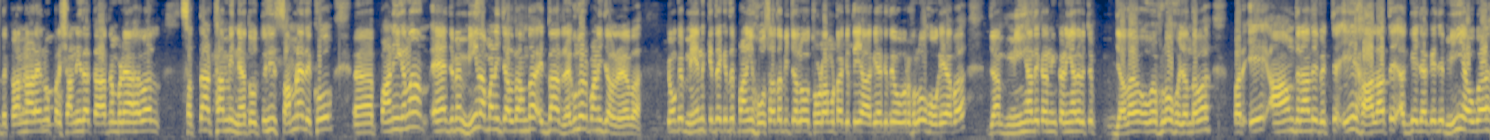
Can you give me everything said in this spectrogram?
ਦੁਕਾਨ ਵਾਲਿਆਂ ਨੂੰ ਪਰੇਸ਼ਾਨੀ ਦਾ ਕਾਰਨ ਬਣਿਆ ਹੋਇਆ ਵਾ। 7-8 ਮਹੀਨਿਆਂ ਤੋਂ ਤੁਸੀਂ ਸਾਹਮਣੇ ਦੇਖੋ ਪਾਣੀ ਕਹਿੰਦਾ ਐ ਜਿਵੇਂ ਮੀਂਹ ਦਾ ਪਾਣੀ ਚੱਲਦਾ ਹੁੰਦਾ ਇਦਾਂ ਰੈਗੂਲਰ ਪਾਣੀ ਚੱਲ ਰਿਹਾ ਵਾ। ਕਿਉਂਕਿ ਮੇਨ ਕਿਤੇ ਕਿਤੇ ਪਾਣੀ ਹੋ ਸਕਦਾ ਵੀ ਚਲੋ ਥੋੜਾ ਮੋਟਾ ਕਿਤੇ ਆ ਗਿਆ, ਕਿਤੇ ਓਵਰਫਲੋ ਹੋ ਗਿਆ ਵਾ, ਜਾਂ ਮੀਂਹਾਂ ਦੇ ਕਣੀ- ਕਣੀਆਂ ਦੇ ਵਿੱਚ ਜ਼ਿਆਦਾ ਓਵਰਫਲੋ ਹੋ ਜਾਂਦਾ ਵਾ। ਪਰ ਇਹ ਆਮ ਦਿਨਾਂ ਦੇ ਵਿੱਚ ਇਹ ਹਾਲ ਆ ਤੇ ਅੱਗੇ ਜਾ ਕੇ ਜੇ ਮੀਂਹ ਆਊਗਾ,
